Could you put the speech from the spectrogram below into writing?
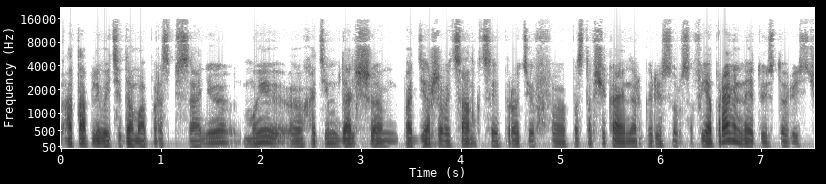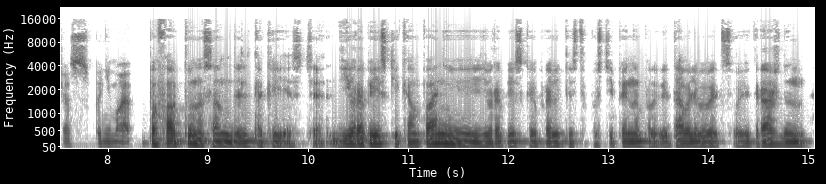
отапливайте дома по расписанию. Мы э, хотим дальше поддерживать санкции против э, поставщика энергоресурсов. Я правильно эту историю сейчас понимаю? По факту, на самом деле, так и есть. Европейские компании, европейское правительство постепенно подготавливает своих граждан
